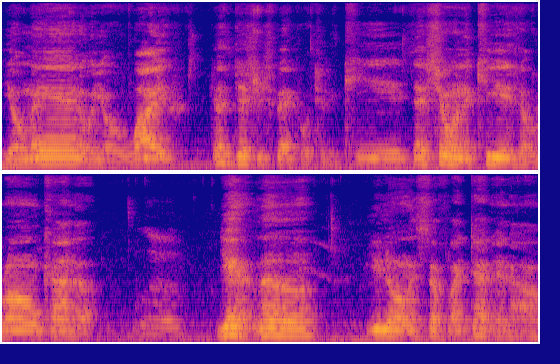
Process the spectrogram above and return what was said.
your man or your wife. That's disrespectful to the kids. That's showing the kids a wrong kind of, love. yeah, love, you know, and stuff like that. And uh,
